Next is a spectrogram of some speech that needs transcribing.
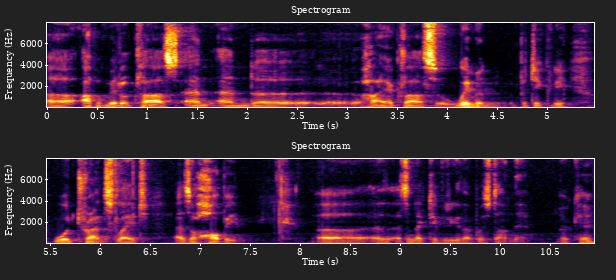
Uh, uh, upper middle class and, and uh, higher class women, particularly, would translate as a hobby, uh, as, as an activity that was done there. Okay?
